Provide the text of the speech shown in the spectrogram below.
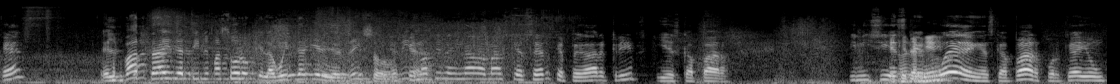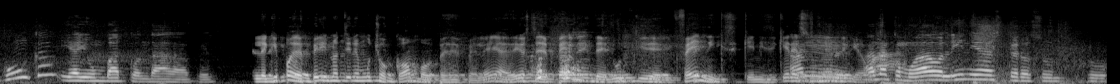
¿Qué? El Bat Rider tiene más oro que la Wind Dagger y el Razor. Es que no tienen nada más que hacer que pegar creeps y escapar. Y ni si Es es que que también- pueden escapar, porque hay un Kunka y hay un Bat con daga, pues. El equipo de Spirit no tiene mucho combo pues, de pelea. Ellos te dependen del ulti del Fénix, que ni siquiera es un que Han, han va. acomodado líneas, pero su, su,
